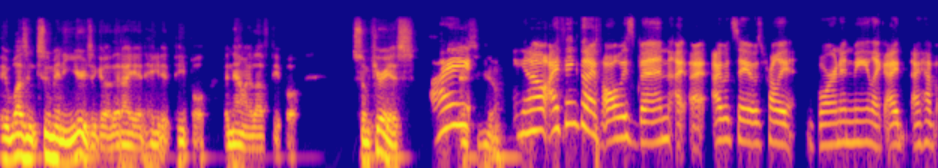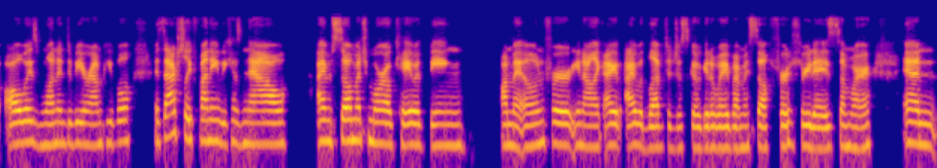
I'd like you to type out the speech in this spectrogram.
it wasn't too many years ago that I had hated people, but now I love people. So I'm curious. I you. you know I think that I've always been. I, I I would say it was probably born in me. Like I I have always wanted to be around people. It's actually funny because now I'm so much more okay with being on my own for you know like i i would love to just go get away by myself for three days somewhere and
